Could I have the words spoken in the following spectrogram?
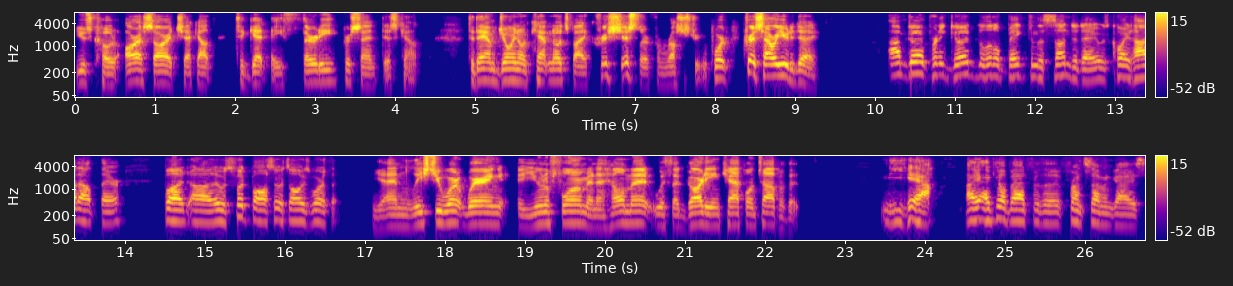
Use code RSR at checkout to get a 30% discount. Today I'm joined on Camp Notes by Chris Schisler from Russell Street Report. Chris, how are you today? I'm doing pretty good. A little baked in the sun today. It was quite hot out there, but uh, it was football, so it's always worth it. Yeah, and at least you weren't wearing a uniform and a helmet with a guardian cap on top of it. Yeah, I, I feel bad for the front seven guys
